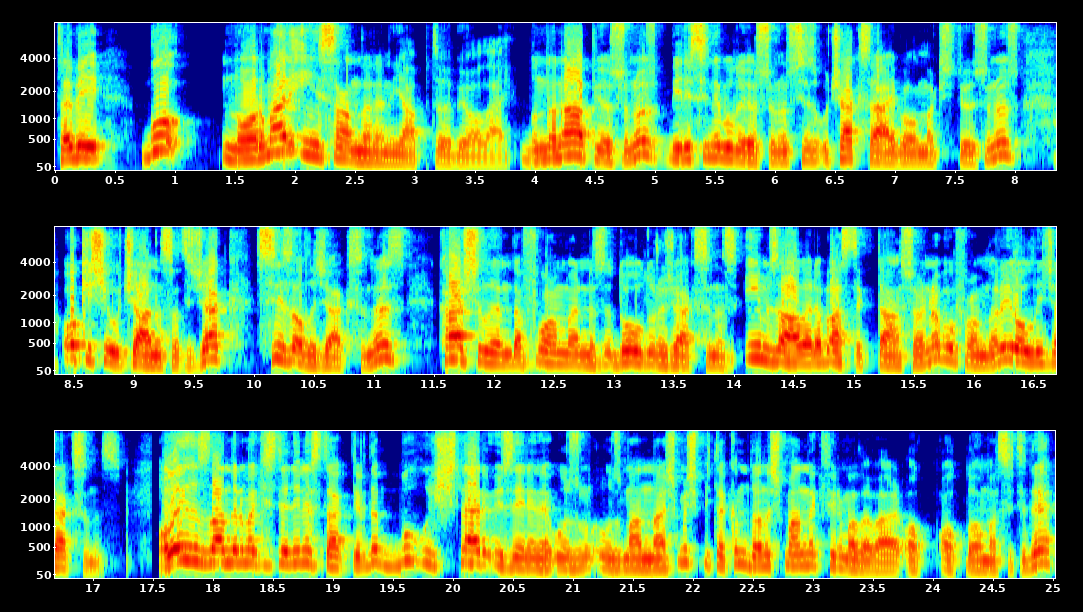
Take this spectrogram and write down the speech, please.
Tabii bu normal insanların yaptığı bir olay. Bunda ne yapıyorsunuz? Birisini buluyorsunuz. Siz uçak sahibi olmak istiyorsunuz. O kişi uçağını satacak. Siz alacaksınız. Karşılığında formlarınızı dolduracaksınız. İmzaları bastıktan sonra bu formları yollayacaksınız. Olayı hızlandırmak istediğiniz takdirde bu işler üzerine uz- uzmanlaşmış bir takım danışmanlık firmaları var Ok- Oklahoma City'de.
